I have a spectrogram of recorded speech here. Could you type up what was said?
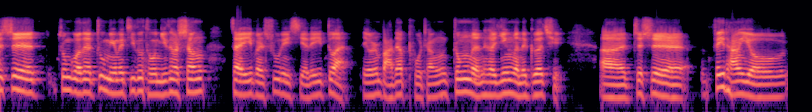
这是中国的著名的基督徒尼特生在一本书里写的一段，有人把它谱成中文和英文的歌曲，呃，这是非常有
